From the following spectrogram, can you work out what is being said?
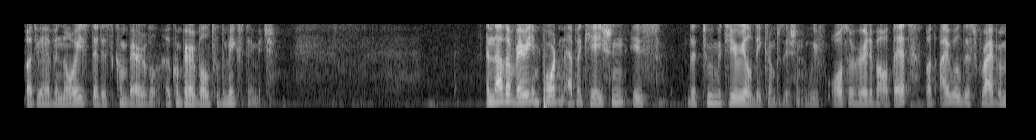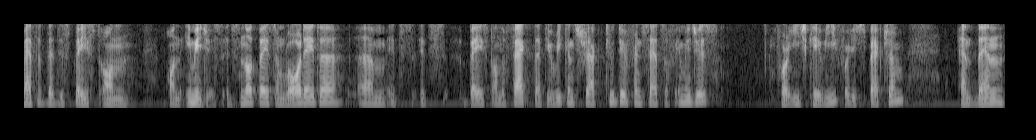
but you have a noise that is comparable, uh, comparable to the mixed image. Another very important application is the two material decomposition. We've also heard about that, but I will describe a method that is based on on images. It's not based on raw data. Um, it's it's based on the fact that you reconstruct two different sets of images for each kV for each spectrum, and then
